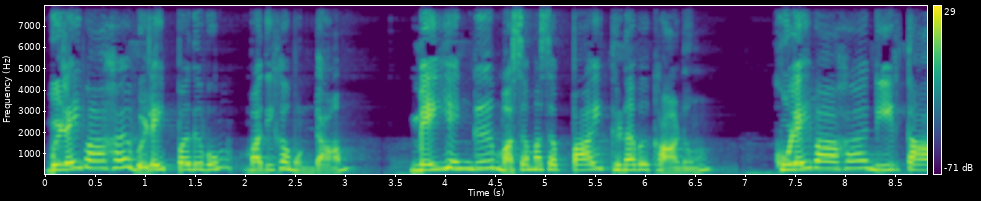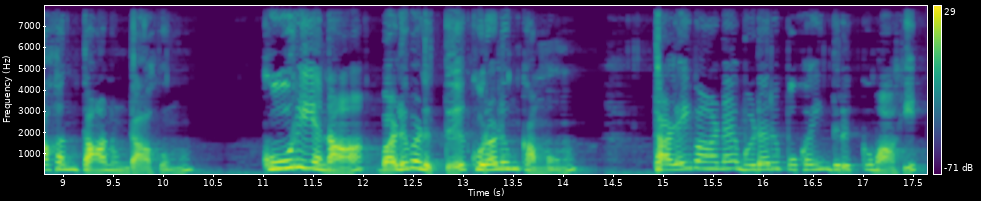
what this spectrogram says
விளைவாக விளைப்பதுவும் மதிகமுண்டாம். மெய்யெங்கு மசமசப்பாய் திணவு காணும். குளைவாக நீர்த்தாகந்தானுண்டாகும் கூறிய நா வலுவழுத்து குரலும் கம்மும் தழைவான மிடறு புகைந்திருக்குமாகிற்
